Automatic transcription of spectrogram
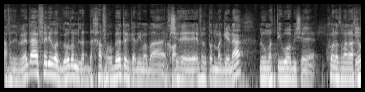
אבל זה באמת היה יפה לראות, גורדון דחף הרבה יותר קדימה נכון. כשאברטון מגנה, לעומת טיוובי שכל הזמן הלך לחפות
